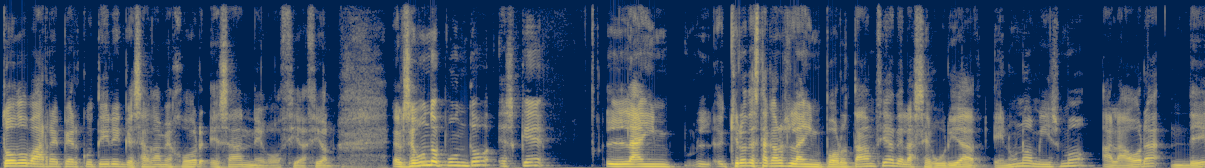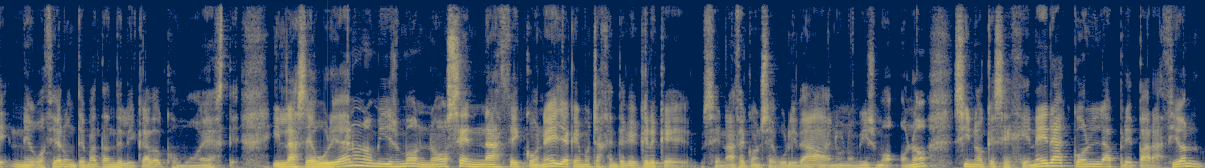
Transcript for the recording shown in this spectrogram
todo va a repercutir en que salga mejor esa negociación. El segundo punto es que quiero destacaros la importancia de la seguridad en uno mismo a la hora de negociar un tema tan delicado como este. Y la seguridad en uno mismo no se nace con ella, que hay mucha gente que cree que se nace con seguridad en uno mismo o no, sino que se genera con la preparación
